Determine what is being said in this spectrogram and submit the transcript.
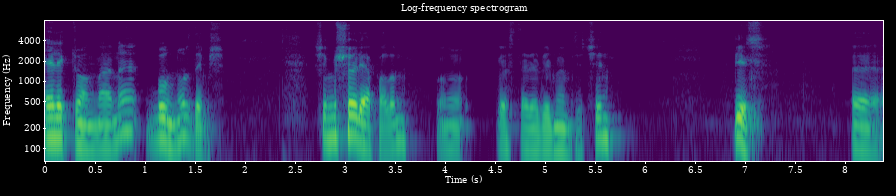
elektronlarını bulunuz demiş. Şimdi şöyle yapalım. Bunu gösterebilmemiz için. Bir, e,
